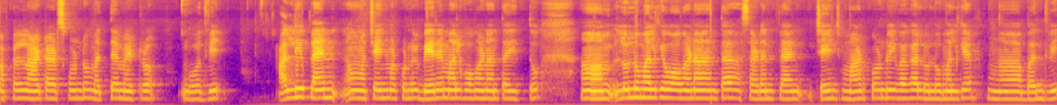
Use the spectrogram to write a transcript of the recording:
ಮಕ್ಕಳನ್ನ ಆಟ ಆಡಿಸ್ಕೊಂಡು ಮತ್ತೆ ಮೆಟ್ರೋ ಹೋದ್ವಿ. ಅಲ್ಲಿ ಪ್ಲ್ಯಾನ್ ಚೇಂಜ್ ಮಾಡ್ಕೊಂಡ್ವಿ ಬೇರೆ ಮಾಲ್ಗೆ ಹೋಗೋಣ ಅಂತ ಇತ್ತು. ಲುಲು ಹೋಗೋಣ ಅಂತ ಸಡನ್ ಪ್ಲ್ಯಾನ್ ಚೇಂಜ್ ಮಾಡಿಕೊಂಡು ಇವಾಗ ಲುಲು ಮಾಲ್ಗೆ ಬಂದ್ವಿ.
